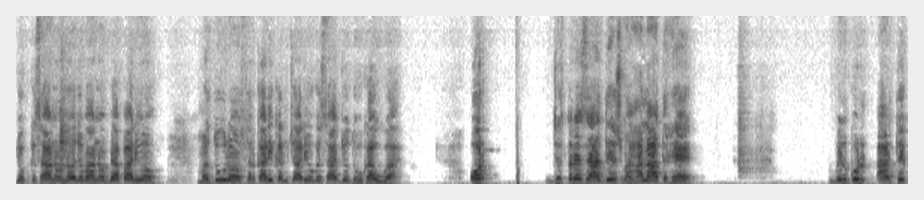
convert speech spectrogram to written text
जो किसानों, नौजवानों, व्यापारियों, मजदूरों, सरकारी कर्मचारियों के साथ जो धोखा हुआ है, और जिस तरह से आज देश में हालात हैं, बिल्कुल आर्थिक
